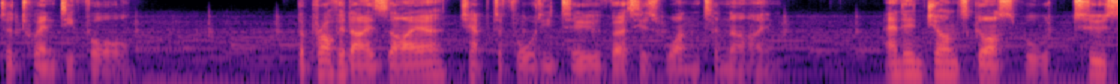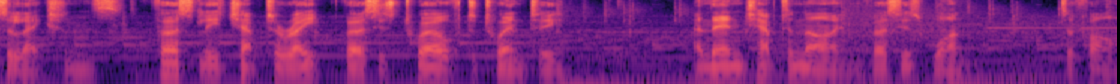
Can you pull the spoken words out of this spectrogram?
to 24. The prophet Isaiah chapter 42, verses 1 to 9. And in John's Gospel, two selections. Firstly, chapter 8, verses 12 to 20, and then chapter 9, verses 1 to 5.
